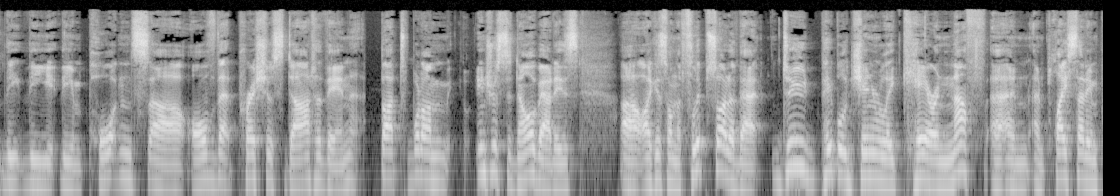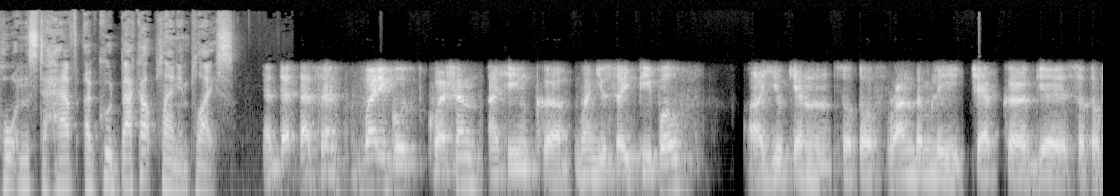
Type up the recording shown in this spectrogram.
the the the importance uh, of that precious data. Then, but what I'm interested to know about is, uh, I guess, on the flip side of that, do people generally care enough uh, and and place that importance to have a good backup plan in place? And that, that's a very good question. I think uh, when you say people, uh, you can sort of randomly check, sort of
